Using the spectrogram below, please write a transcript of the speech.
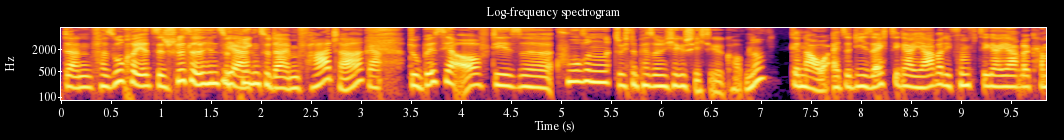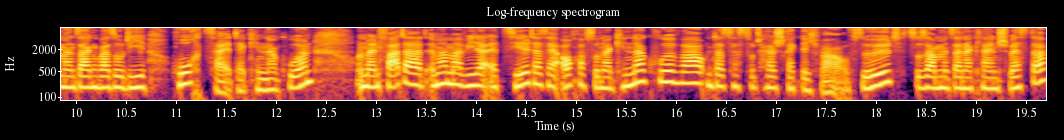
dann versuche, jetzt den Schlüssel hinzukriegen ja. zu deinem Vater. Ja. Du bist ja auf diese Kuren durch eine persönliche Geschichte gekommen, ne? Genau, also die 60er Jahre, die 50er Jahre kann man sagen, war so die Hochzeit der Kinderkuren. Und mein Vater hat immer mal wieder erzählt, dass er auch auf so einer Kinderkur war und dass das total schrecklich war. Auf Sylt zusammen mit seiner kleinen Schwester.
